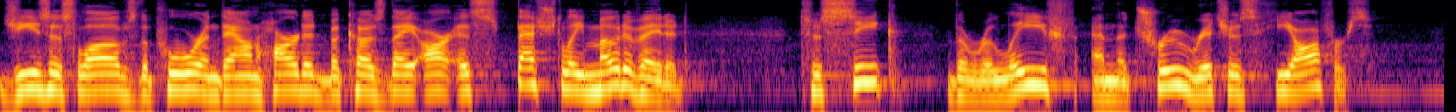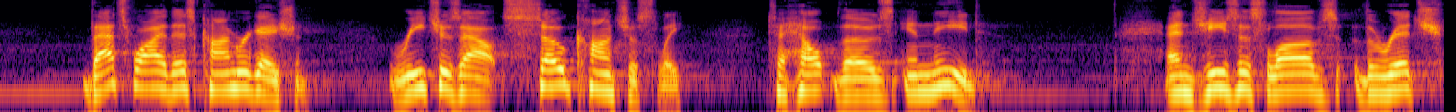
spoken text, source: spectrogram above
Jesus loves the poor and downhearted because they are especially motivated to seek the relief and the true riches he offers. That's why this congregation reaches out so consciously to help those in need. And Jesus loves the rich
